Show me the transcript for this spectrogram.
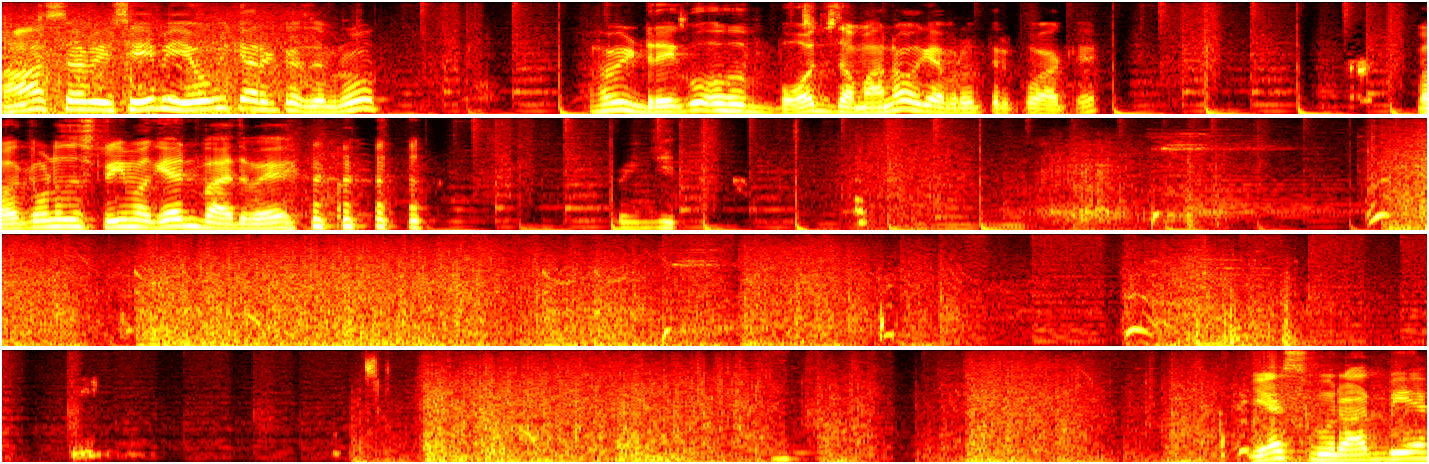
हाँ सब सेम ये भी कैरेक्टर्स है ब्रो अभी ड्रेगो बहुत जमाना हो गया ब्रो तेरे को आके। Welcome to the stream again by the acredito. Yes, Murad भी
